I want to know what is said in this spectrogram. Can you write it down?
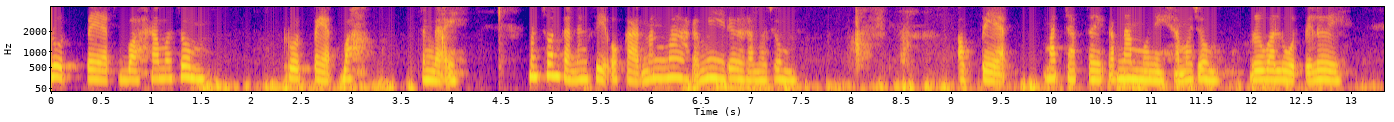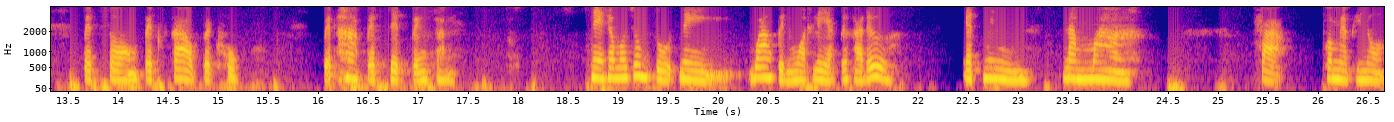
รูดแปดบ่ท่านผู้ชมรูดแปดบ่จังใด มันชนกันทั้งสี่โอกาสมันมากกับมีเด้อท่านผู้ชม เอาแปดมาจับใส่กับน้ำมือนี่ท่านผู้ชม หรือว่าโหลดไปเลยแปดสองแปดเก้าแปดหกแปดห้าแปดเจ็ดเป็นสันนี่ท่านผู้ชมสูตรนี่ว่างเป็นงวดแรกเด้อค่ะ เด้อแอดมินนำมา ฝากพ่อแม่พี่น้อง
